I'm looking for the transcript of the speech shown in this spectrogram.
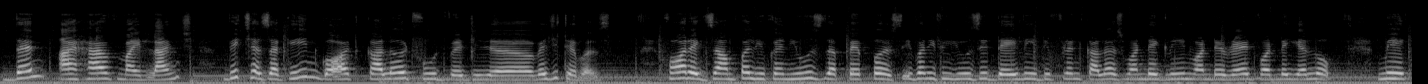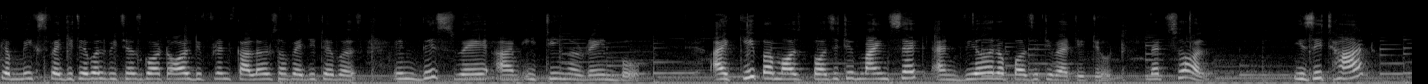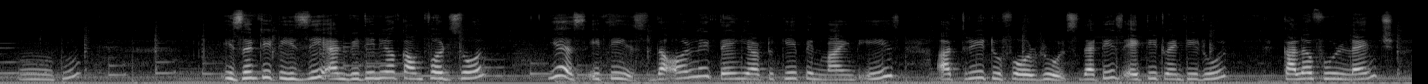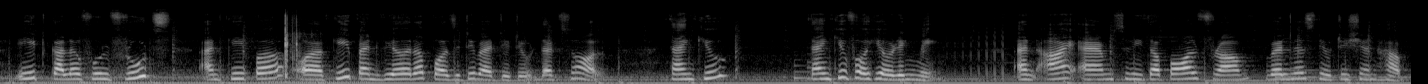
Then i have my lunch which has again got colored food veg- uh, vegetables. For example you can use the peppers. Even if you use it daily different colors one day green one day red one day yellow make a mixed vegetable which has got all different colors of vegetables. In this way i am eating a rainbow. I keep a positive mindset and wear a positive attitude. That's all. Is it hard? Mm-hmm. isn't it easy and within your comfort zone? Yes, it is. The only thing you have to keep in mind is a 3 to 4 rules. That is 80 20 rule, colorful lunch, eat colorful fruits and keep a uh, keep and wear a positive attitude. That's all. Thank you. Thank you for hearing me. And I am Sunita Paul from Wellness Nutrition Hub.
